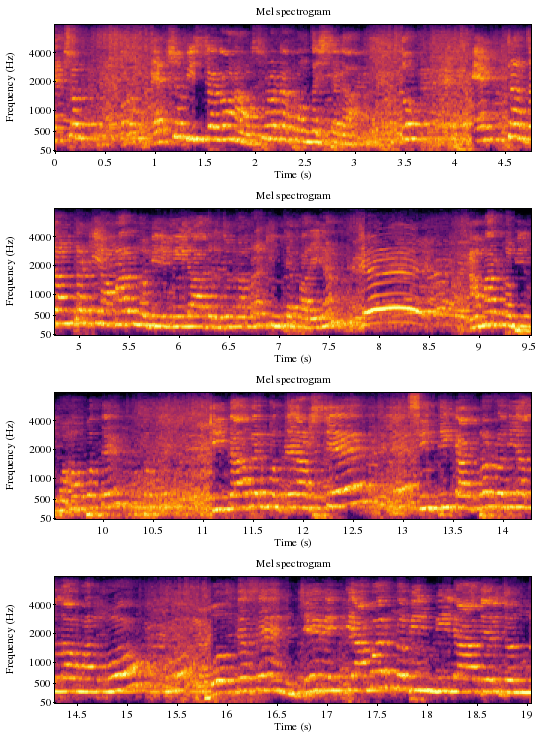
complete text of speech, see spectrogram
একশো একশো বিশ টাকাও না ষোলোটা পঞ্চাশ টাকা। একটা জামটা কি আমার নবীর মিলাদের জন্য আমরা কিনতে পারি না? আমার নবীর মহব্বতে কিতাবের মধ্যে আসছে সিদ্দিক আকবর রাদিয়াল্লাহু আনহু বলতেছেন যে ব্যক্তি আমার নবীর মিলাদের জন্য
